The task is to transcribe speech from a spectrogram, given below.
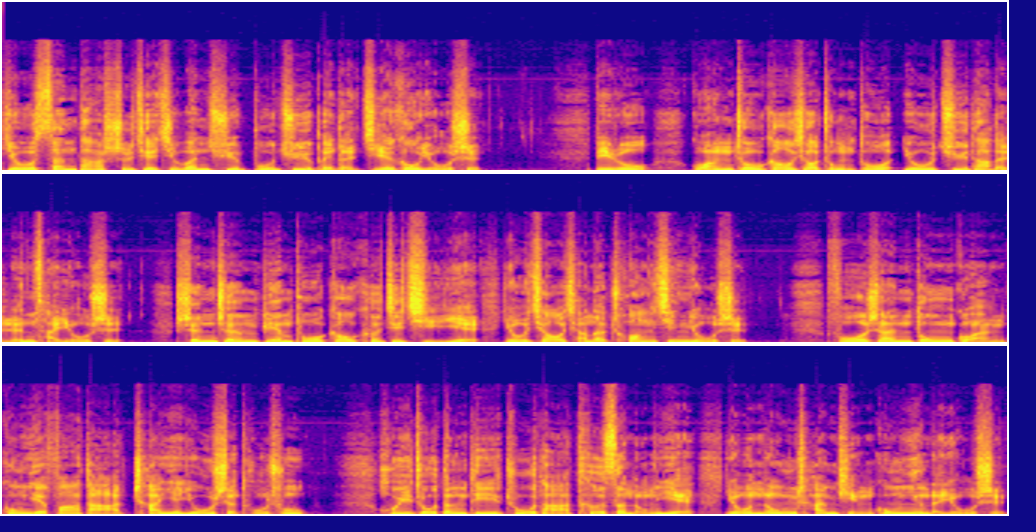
有三大世界级湾区不具备的结构优势，比如广州高校众多，有巨大的人才优势；深圳遍布高科技企业，有较强的创新优势；佛山、东莞工业发达，产业优势突出；惠州等地主打特色农业，有农产品供应的优势。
